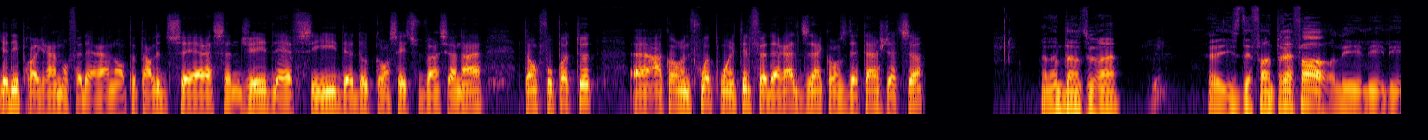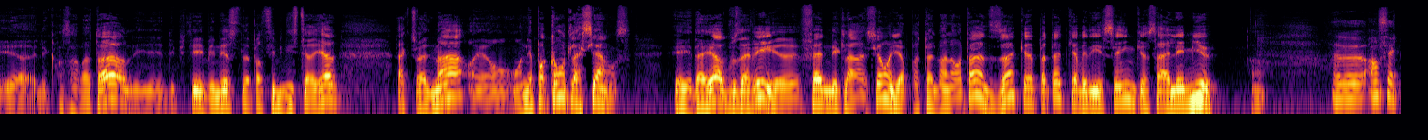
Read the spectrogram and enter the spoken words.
il y a des programmes au fédéral. On peut parler du CRSNG, de la FCI, de d'autres conseils subventionnaires. Donc, il ne faut pas tout, euh, encore une fois, pointer le fédéral disant qu'on se détache de ça. Madame Dandurand, oui. ils se défendent très fort, les, les, les, euh, les conservateurs, les députés et ministres du parti ministériel. Actuellement, on n'est pas contre la science. Et d'ailleurs, vous avez euh, fait une déclaration il n'y a pas tellement longtemps en disant que peut-être qu'il y avait des signes que ça allait mieux. Euh, en fait,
